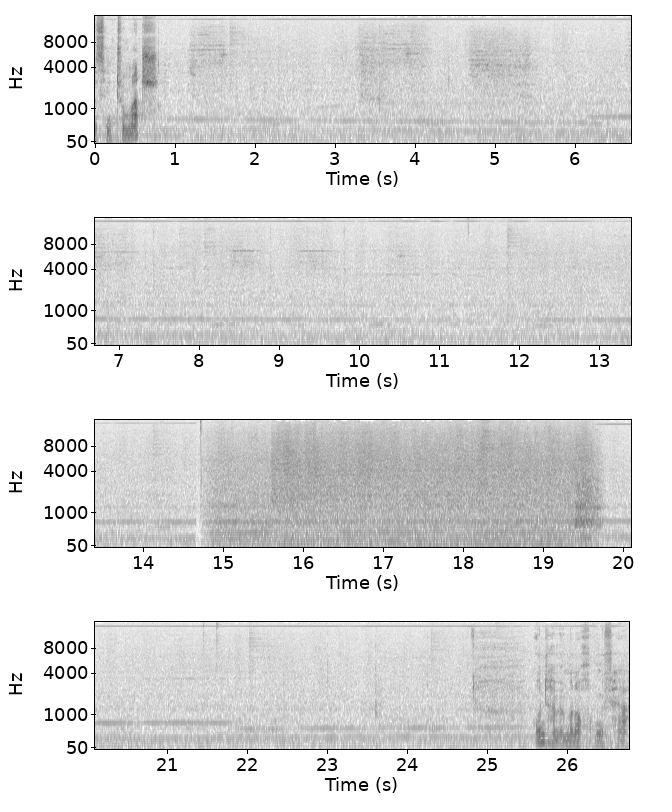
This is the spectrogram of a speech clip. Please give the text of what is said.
Bisschen too much. Und haben immer noch ungefähr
